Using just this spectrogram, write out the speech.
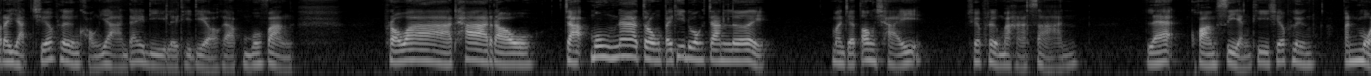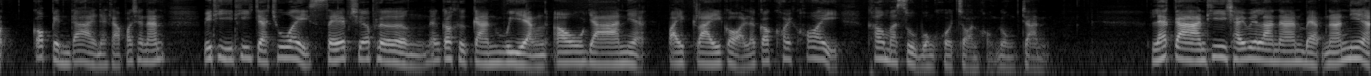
ประหยัดเชื้อเพลิงของยานได้ดีเลยทีเดียวครับคุณผู้ฟัง เพราะว่าถ้าเรา จะมุ่งหน้าตรงไปที่ดวงจันทร์เลย มันจะต้องใช้เชื้อเพลิงมหาศาล และความเสี่ยงที่เชื้อเพลิงมันหมดก็เป็นได้นะครับ เพราะฉะนั้นวิธีที่จะช่วยเซฟเชื้อเพลิง นั่นก็คือการเหวี่ยงเอายานเนี่ยไปไกลก่อนแล้วก็ค่อยๆ เข้ามาสู่วงโคจรของดวงจันทร์ และการที่ใช้เวลานานแบบนั้นเนี่ย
